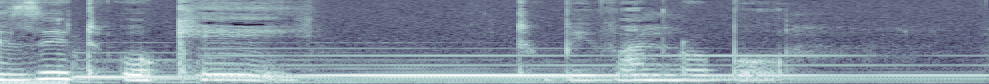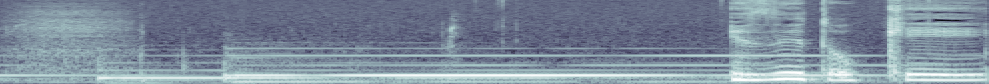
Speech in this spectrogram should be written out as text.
is it okay to be vulnerable? Is it okay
